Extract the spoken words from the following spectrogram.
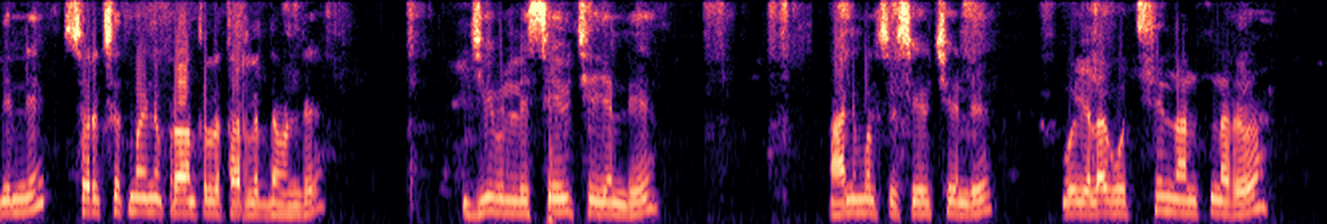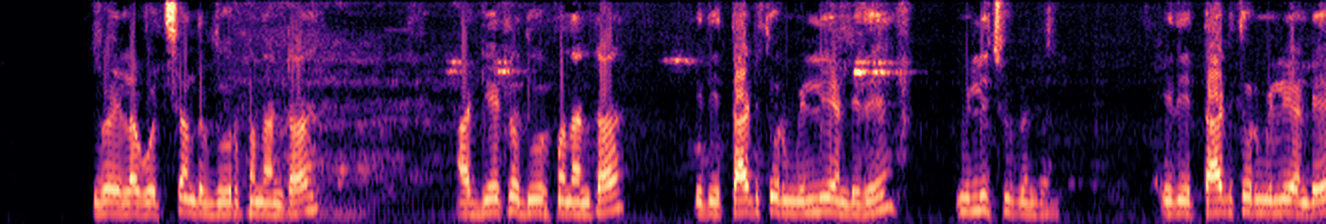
దీన్ని సురక్షితమైన ప్రాంతంలో తరలిద్దామండి. జీవుల్ని సేవ్ చేయండి. యానిమల్స్ సేవ్ చేయండి. ఓ ఇలాగ వచ్చింది అంటున్నారు. ఇగో ఇలాగ వచ్చి అందులో దూరిపోందంట ఆ గేట్లో దూరిపోందంట ఇది తాటితూరు మిల్లి అండి ఇది. మిల్లి చూపిందండి ఇది తాటితూరు మిల్లి అండి.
